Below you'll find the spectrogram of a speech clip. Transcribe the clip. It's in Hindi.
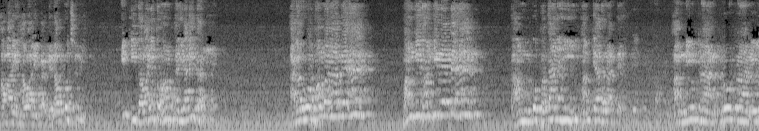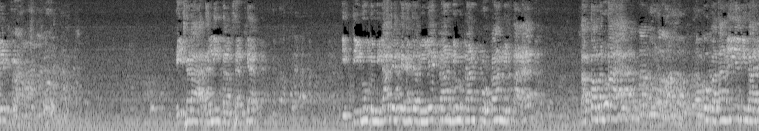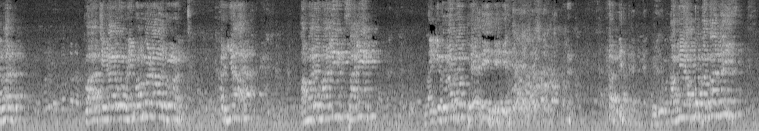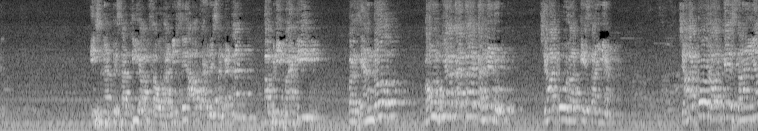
हमारे हवाले कर देना कुछ नहीं। इनकी दवाई तो हम तैयारी कर रहे हैं। अगर वो बम बनाते हैं बम की धमकी देते हैं तो हम उनको पता नहीं हम क्या बनाते हैं। हम न्यूट्रॉन, प्रोट्रॉन, इलेक्ट्रॉन। पिछड़ा दलित अल्पसंख्यक ये तीनों को मिला देते हैं। जब इलेक्ट्रॉन, न्यूट्रॉन, प्रोटॉन मिलता है तब का बनता है? उनको पता नहीं है कि राजभर तो हर चेहरा लोगों वही बम बनावत हूँ यार हमारे मालिक साली। कितना बम फेंक दी। अभी आपको पता नहीं। इस नाते साथी, आप सावधानी से आप अपने संगठन अपनी पार्टी पर ध्यान दो। कौन क्या कहता है कहने दो। जाको राके साइया जाको राके साइया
